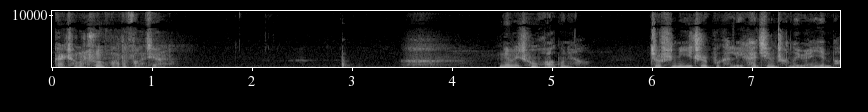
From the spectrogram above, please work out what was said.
改成了春华的房间了。那位春华姑娘，就是你一直不肯离开京城的原因吧？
